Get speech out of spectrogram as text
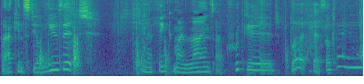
but I can still use it. And I think my lines are crooked, but that's okay.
